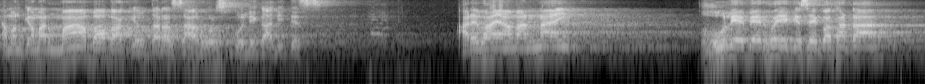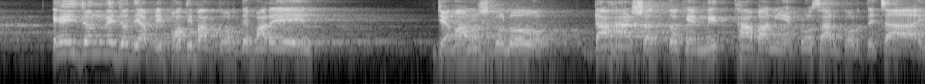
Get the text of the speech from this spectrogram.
এমনকি আমার মা বাবাকেও তারা জারোর্স বলে গালি দিচ্ছে। আরে ভাই, আমার নাই। ভুলে বের হয়ে গেছে কথাটা। এই জন্যে যদি আপনি প্রতিবাদ করতে পারেন, যে মানুষগুলো ডাহা সত্যকে মিথ্যা বানিয়ে প্রচার করতে চায়,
